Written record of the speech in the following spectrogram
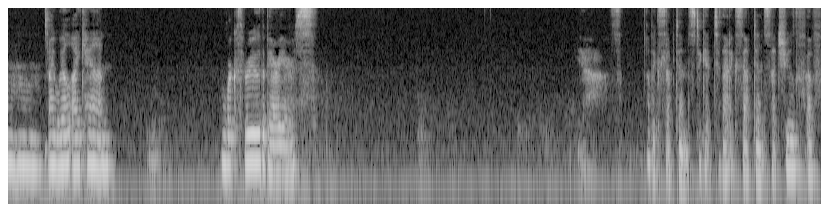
Mm-hmm. I will, I can. Work through the barriers. Yes. Of acceptance, to get to that acceptance, that truth of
